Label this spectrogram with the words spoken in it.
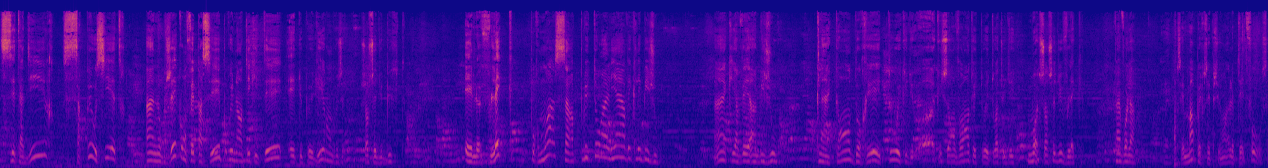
C'est-à-dire, ça peut aussi être un objet qu'on fait passer pour une antiquité, et tu peux dire en Bruxelles, ça c'est du bucht. Et le vlek, pour moi, ça a plutôt un lien avec les bijoux hein, qui avait un bijou clinquant, doré et tout, et qui dit, oh, qui s'en vante et tout, et toi tu dis, moi ça c'est du vlek. Enfin voilà, c'est ma perception, elle est peut-être fausse.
